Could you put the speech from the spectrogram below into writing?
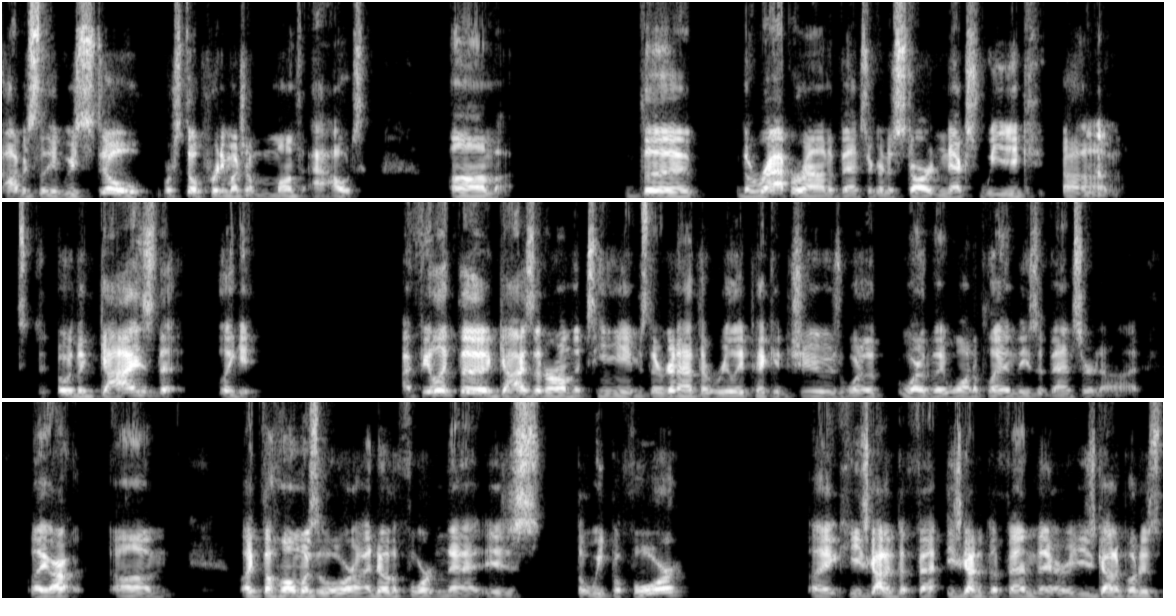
obviously we're still we're still pretty much a month out. Um, the the wraparound events are going to start next week. Um, yeah. oh, the guys that like, I feel like the guys that are on the teams they're going to have to really pick and choose whether whether they want to play in these events or not. Like, um, like the home was Laura. I know the Fortinet is the week before. Like he's got to defend. He's got to defend there. He's got to put his.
